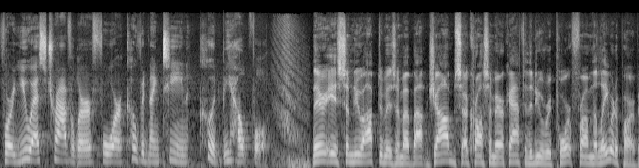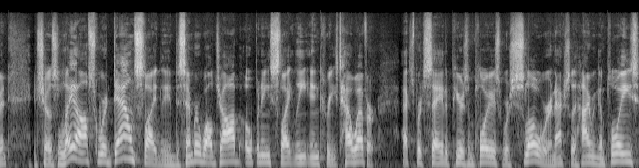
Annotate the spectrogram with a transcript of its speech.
for a U.S. traveler for COVID 19 could be helpful. There is some new optimism about jobs across America after the new report from the Labor Department. It shows layoffs were down slightly in December while job openings slightly increased. However, experts say it appears employers were slower in actually hiring employees,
